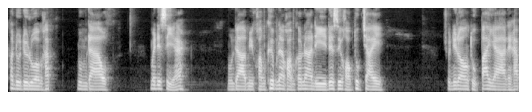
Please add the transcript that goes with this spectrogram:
ถ้าดูโดยรวมครับมุมดาวไม่ได้เสียมุมดาวมีความคืบหน้าความก้าวหน้าดีได้ซื้อของถูกใจช่วงนี้ลองถูกป้ายยานะครับ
